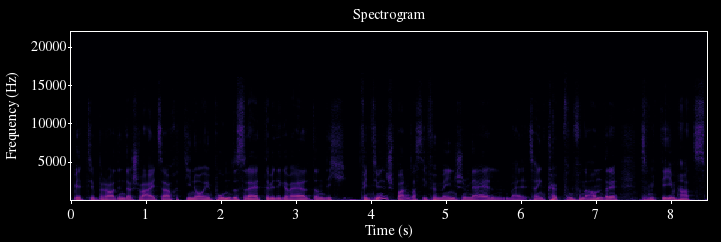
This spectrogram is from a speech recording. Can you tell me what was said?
wird gerade in der Schweiz auch die neue Bundesräte wieder gewählt und ich finde es spannend, was die für Menschen wählen, weil so in Köpfen von anderen, also mit dem hat es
